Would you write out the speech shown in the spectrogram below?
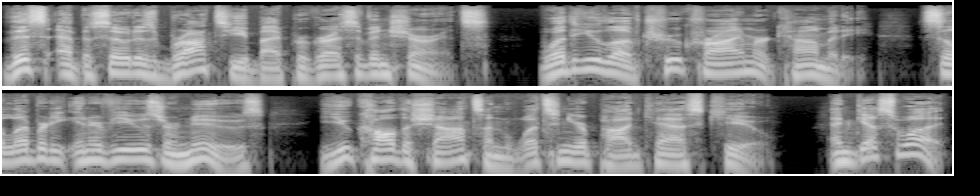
This episode is brought to you by Progressive Insurance. Whether you love true crime or comedy, celebrity interviews or news, you call the shots on what's in your podcast queue. And guess what?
